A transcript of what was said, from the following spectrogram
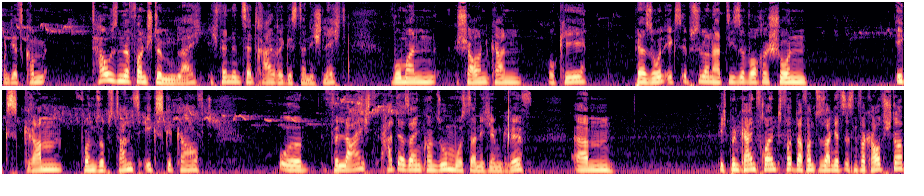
und jetzt kommen tausende von Stimmen gleich, ich finde ein Zentralregister nicht schlecht, wo man schauen kann, okay, Person XY hat diese Woche schon x Gramm von Substanz X gekauft. Uh, vielleicht hat er sein Konsummuster nicht im Griff. Ähm, ich bin kein Freund davon zu sagen, jetzt ist ein Verkaufsstopp,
